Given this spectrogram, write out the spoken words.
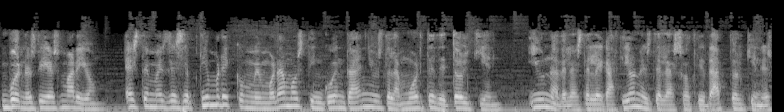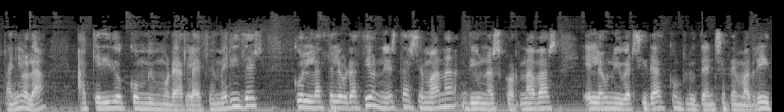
Buenos días, Mario. Este mes de septiembre conmemoramos 50 años de la muerte de Tolkien y una de las delegaciones de la Sociedad Tolkien Española ha querido conmemorar la efemérides con la celebración esta semana de unas jornadas en la Universidad Complutense de Madrid.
